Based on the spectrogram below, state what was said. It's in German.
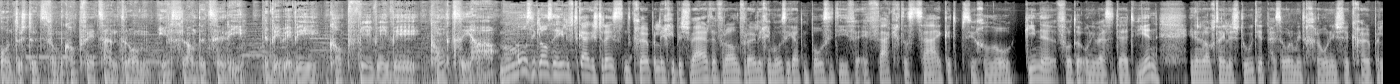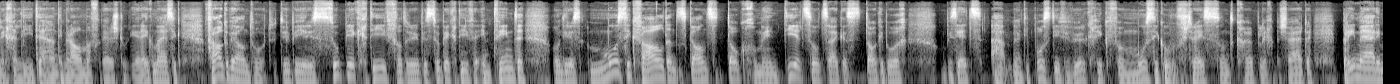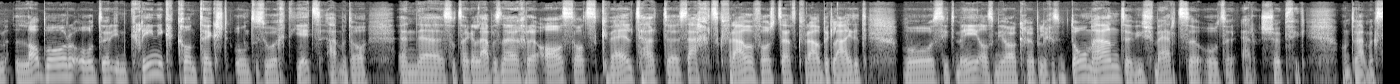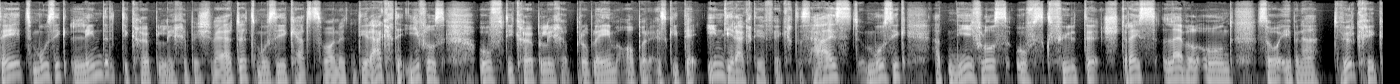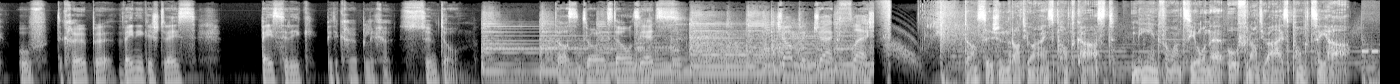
Unterstützt vom Kopfwehzentrum Irlande Zürich. www.kopfwww.ch Musik hören hilft gegen Stress und körperliche Beschwerden. Vor allem fröhliche Musik hat einen positiven Effekt. Das zeigen Psychologinnen von der Universität Wien. In einer aktuellen Studie Personen mit chronischen körperlichen Leiden haben im Rahmen von dieser Studie regelmäßig Fragen beantwortet über ihr subjektiv oder über subjektive Empfinden und ihr Musikverhalten. Das Ganze dokumentiert sozusagen das Tagebuch. Und bis jetzt hat hat man die positive Wirkung von Musik auf Stress und körperliche Beschwerden primär im Labor oder im Klinikkontext untersucht. Jetzt hat man da einen äh, sozusagen lebensnäheren Ansatz gewählt, hat 60 äh, Frauen, fast 60 Frauen begleitet, die seit mehr als einem Jahr körperliche Symptome haben, äh, wie Schmerzen oder Erschöpfung. Und da hat man gesehen, die Musik lindert die körperlichen Beschwerden. Die Musik hat zwar nicht einen direkten Einfluss auf die körperlichen Probleme, aber es gibt einen indirekten Effekt. Das heißt, Musik hat einen Einfluss auf das gefühlte Stresslevel und so eben auch die Wirkung auf den Körper. Weniger Stress, Besserung bei den körperlichen Symptomen. Das sind Rolling Stones jetzt. Jumping Jack Flash. Das ist ein Radio 1 Podcast. Mehr Informationen auf radio1.ch.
